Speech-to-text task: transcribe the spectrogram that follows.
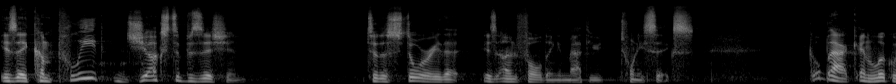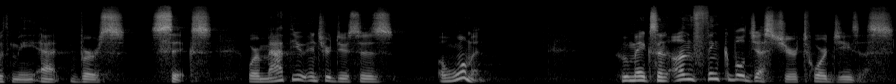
is a complete juxtaposition to the story that is unfolding in Matthew 26. Go back and look with me at verse 6, where Matthew introduces a woman who makes an unthinkable gesture toward Jesus.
